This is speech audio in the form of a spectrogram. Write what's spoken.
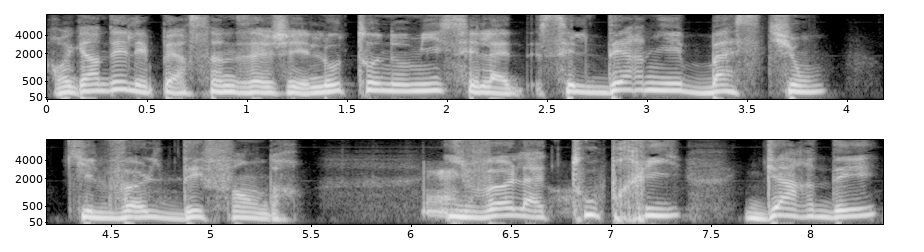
Regardez les personnes âgées. L'autonomie, c'est le dernier bastion qu'ils veulent défendre. Ils veulent à tout prix garder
